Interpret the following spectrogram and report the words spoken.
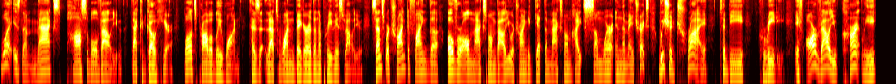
what is the max possible value that could go here? Well, it's probably one because that's one bigger than the previous value. Since we're trying to find the overall maximum value, we're trying to get the maximum height somewhere in the matrix, we should try to be greedy. If our value currently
